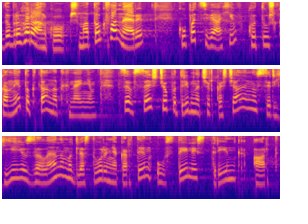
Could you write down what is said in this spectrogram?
Доброго ранку. Шматок фанери, купа цвяхів, котушка ниток та натхнення. Це все, що потрібно черкащанину Сергію Зеленому для створення картин у стилі стрінг арт.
